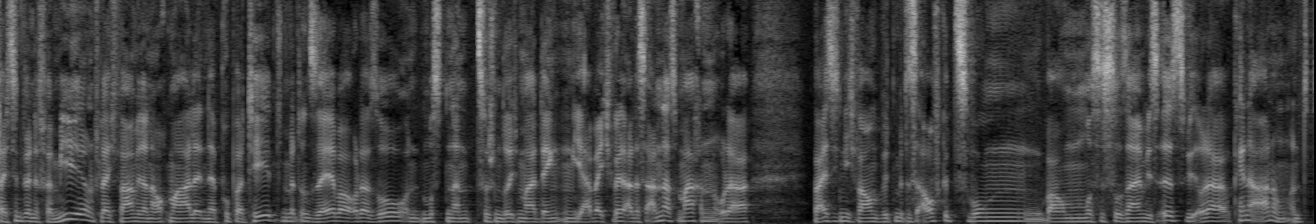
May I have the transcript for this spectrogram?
vielleicht sind wir eine Familie und vielleicht waren wir dann auch mal alle in der Pubertät mit uns selber oder so und mussten dann zwischendurch mal denken, ja, aber ich will alles anders machen oder weiß ich nicht, warum wird mir das aufgezwungen, warum muss es so sein, wie es ist, wie, oder keine Ahnung. Und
